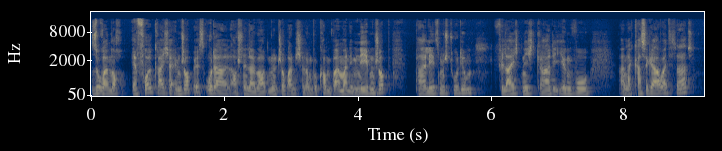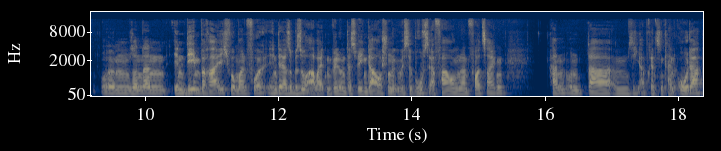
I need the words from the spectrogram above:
sogar noch erfolgreicher im Job ist oder auch schneller überhaupt eine Jobanstellung bekommt, weil man im Nebenjob, parallel zum Studium, vielleicht nicht gerade irgendwo an der Kasse gearbeitet hat, ähm, sondern in dem Bereich, wo man vor, hinterher sowieso arbeiten will und deswegen da auch schon eine gewisse Berufserfahrung dann vorzeigen kann und da ähm, sich abgrenzen kann. Oder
